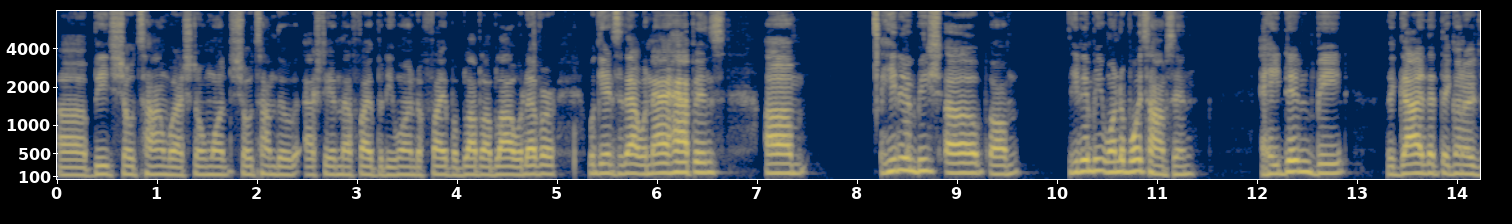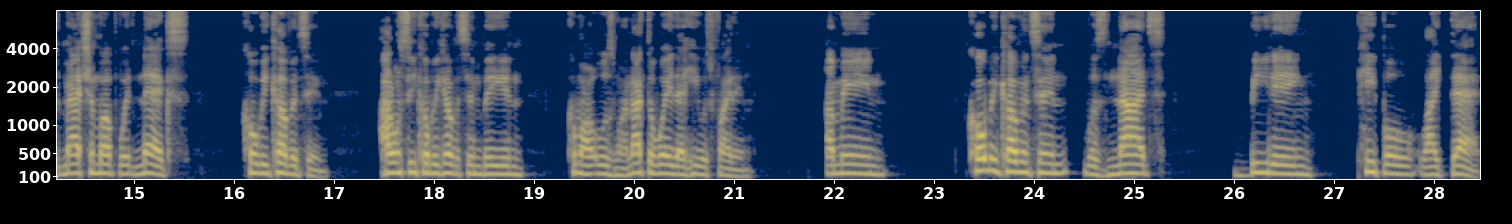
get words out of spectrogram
uh beats Showtime. Well, I don't want Showtime to actually end that fight, but he wanted to fight, but blah blah blah, whatever. We'll get into that when that happens. Um he didn't beat uh um he didn't beat Wonder Boy Thompson, and he didn't beat the guy that they're gonna match him up with next, Colby Covington. I don't see Colby Covington being Kamaru Usman, not the way that he was fighting. I mean, Colby Covington was not beating people like that.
